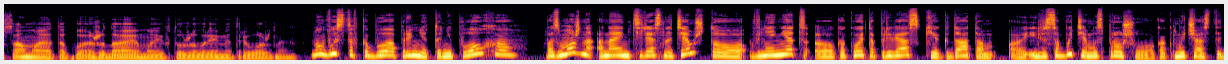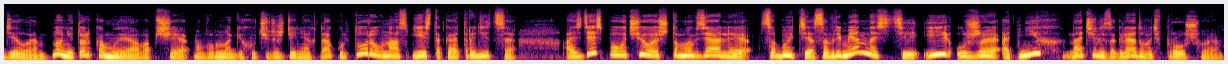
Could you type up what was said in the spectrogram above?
самое такое ожидаемое и в то же время тревожное. Ну, выставка была принята неплохо. Возможно, она интересна тем, что в ней нет э, какой-то привязки к датам э, или событиям из прошлого, как мы часто делаем. Ну, не только мы, а вообще во многих учреждениях да, культуры у нас есть такая традиция. А здесь получилось, что мы взяли события современности и уже от них начали заглядывать в прошлое.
